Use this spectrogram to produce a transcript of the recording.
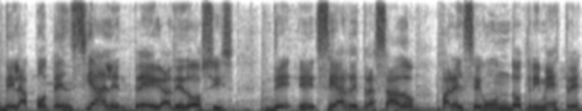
de la potencial entrega de dosis de, eh, se ha retrasado para el segundo trimestre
